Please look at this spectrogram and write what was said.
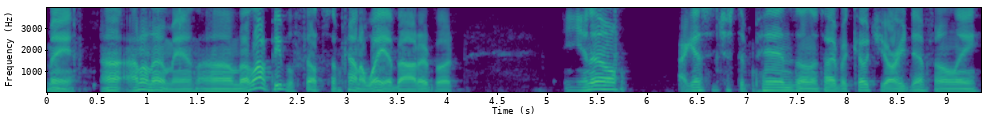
man, I, I don't know, man. Um, a lot of people felt some kind of way about it, but you know, I guess it just depends on the type of coach you are. He definitely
